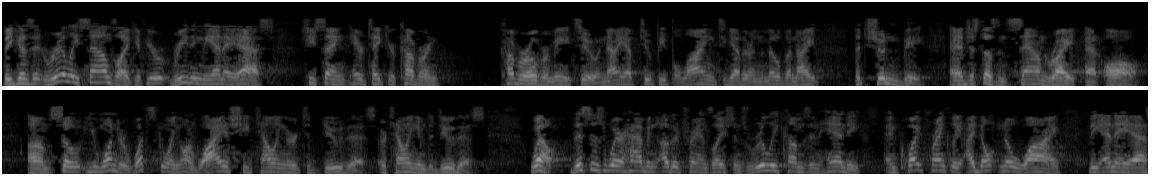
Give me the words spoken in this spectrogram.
because it really sounds like if you're reading the NAS, she's saying, Here, take your cover and cover over me too. And now you have two people lying together in the middle of the night that shouldn't be. And it just doesn't sound right at all. Um, so you wonder, what's going on? Why is she telling her to do this, or telling him to do this? Well, this is where having other translations really comes in handy. And quite frankly, I don't know why the NAS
